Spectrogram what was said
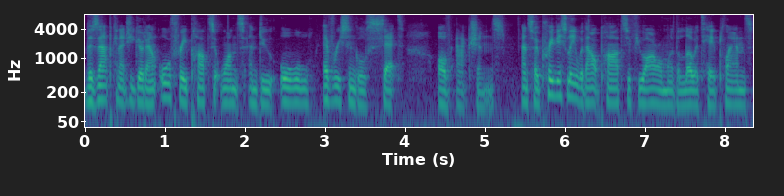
the Zap can actually go down all three paths at once and do all every single set of actions. And so previously, without paths, if you are on one of the lower tier plans,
